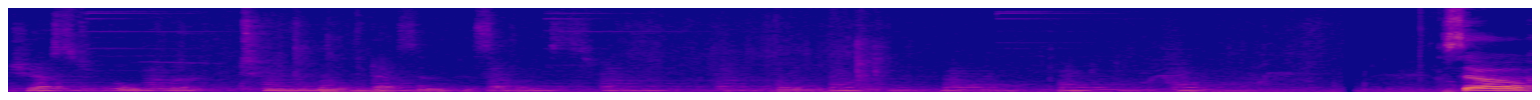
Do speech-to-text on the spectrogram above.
Just over two dozen pistolas. So,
